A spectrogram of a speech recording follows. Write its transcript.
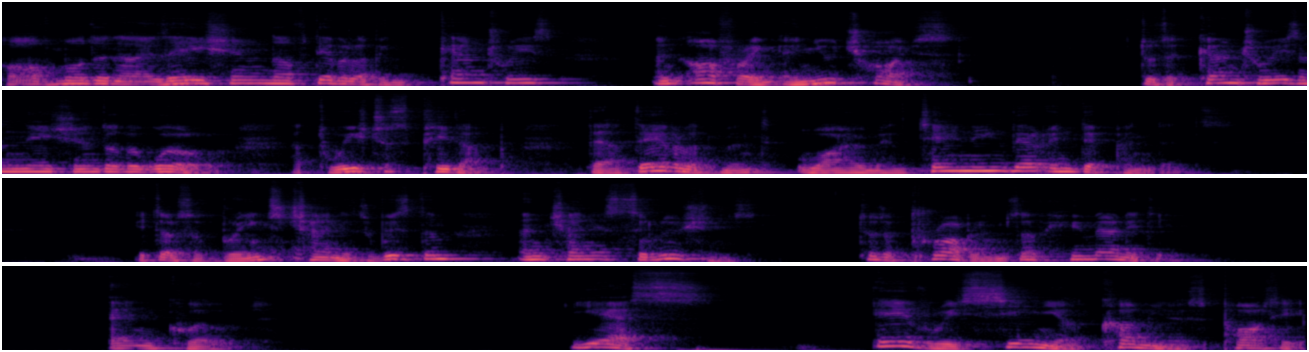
of modernization of developing countries and offering a new choice to the countries and nations of the world that wish to speed up their development while maintaining their independence. It also brings Chinese wisdom and Chinese solutions to the problems of humanity. End quote. Yes, every senior Communist Party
